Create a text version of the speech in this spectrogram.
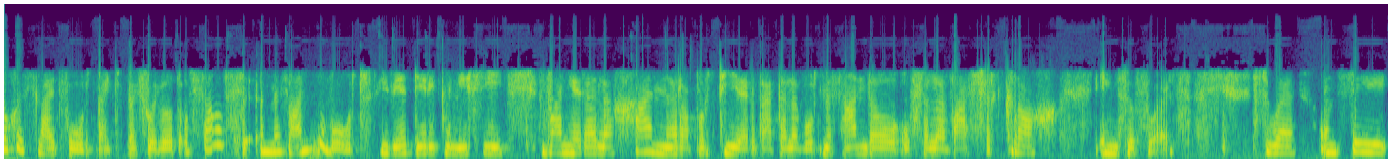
toegesluit word by byvoorbeeld of selfs mishandel word. Jy weet deur die polisie wanneer hulle gaan rapporteer dat hulle word mishandel of hulle was verkrag ensovoorts. So ons sê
